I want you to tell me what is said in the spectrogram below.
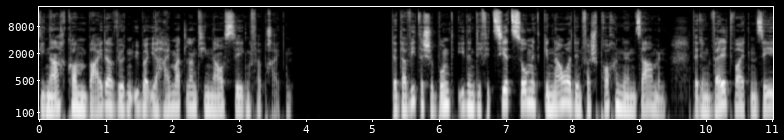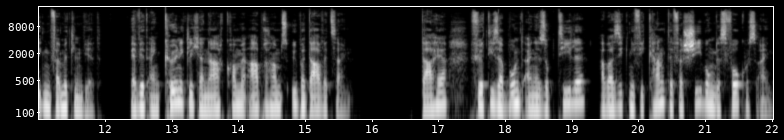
Die Nachkommen beider würden über ihr Heimatland hinaus Segen verbreiten. Der Davidische Bund identifiziert somit genauer den versprochenen Samen, der den weltweiten Segen vermitteln wird. Er wird ein königlicher Nachkomme Abrahams über David sein. Daher führt dieser Bund eine subtile, aber signifikante Verschiebung des Fokus ein.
